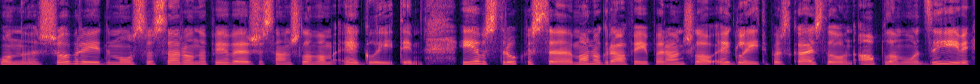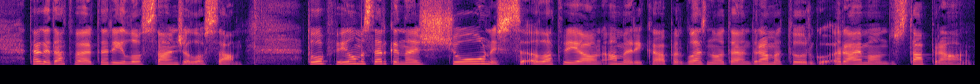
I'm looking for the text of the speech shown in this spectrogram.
Un šobrīd mūsu saruna pievēršas Anšlavam Eglītim. Ievas Strukas eh, monogrāfija par Anšlavu Eglīti par skaisto un aplamo dzīvi tagad atvērta arī Losandželosā. Top filma Sarkanais šķūnis Latvijā un Amerikā par gleznotāju un dramaturgu Raimondu Staprānu.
